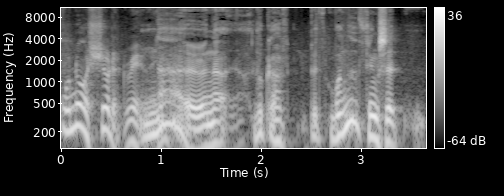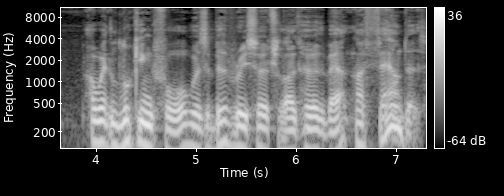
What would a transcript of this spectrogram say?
Well, nor should it really. No, and uh, look, I've, but one of the things that I went looking for was a bit of research that I'd heard about, and I found it.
